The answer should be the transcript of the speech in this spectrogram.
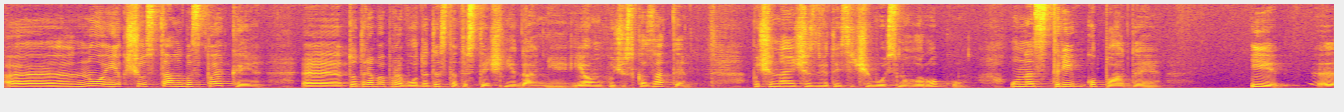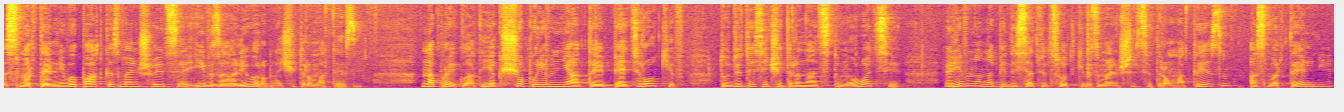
Е, ну, якщо стан безпеки, то треба приводити статистичні дані. Я вам хочу сказати, починаючи з 2008 року, у нас стрімко падає і е, смертельні випадки зменшуються, і взагалі виробничий травматизм. Наприклад, якщо порівняти 5 років, то в 2013 році рівно на 50% зменшився травматизм, а смертельні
